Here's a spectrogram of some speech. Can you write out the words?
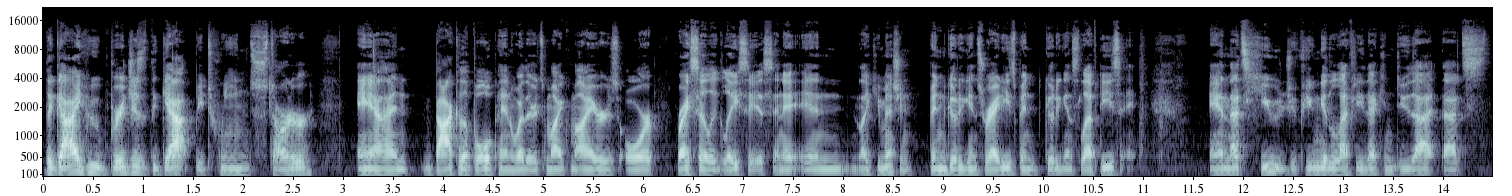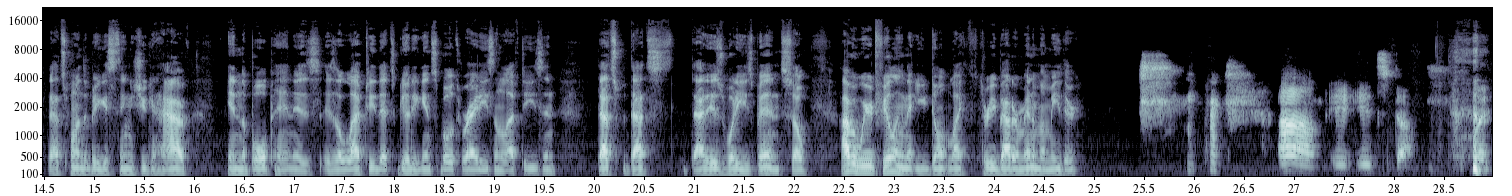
The guy who bridges the gap between starter and back of the bullpen, whether it's Mike Mayers or Raisel Iglesias, and it, and like you mentioned, been good against righties, been good against lefties and that's huge. If you can get a lefty that can do that, that's that's one of the biggest things you can have in the bullpen is is a lefty that's good against both righties and lefties, and that's that's that is what he's been. So I have a weird feeling that you don't like the three batter minimum either. um, it, it's dumb. But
